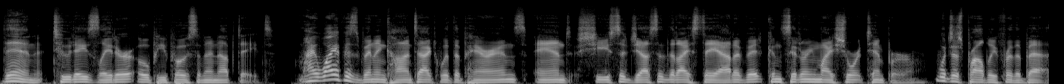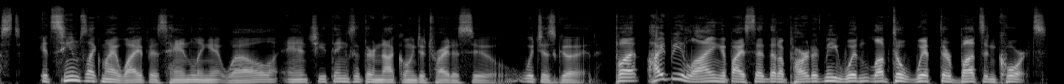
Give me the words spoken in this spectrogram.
Then, two days later, OP posted an update. My wife has been in contact with the parents, and she suggested that I stay out of it considering my short temper, which is probably for the best. It seems like my wife is handling it well, and she thinks that they're not going to try to sue, which is good. But I'd be lying if I said that a part of me wouldn't love to whip their butts in courts.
